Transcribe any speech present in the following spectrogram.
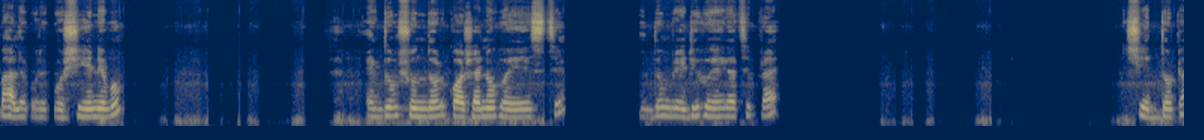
ভালো করে কষিয়ে নেব। একদম সুন্দর কষানো হয়ে এসছে। একদম রেডি হয়ে গেছে প্রায়। সেদ্ধটা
